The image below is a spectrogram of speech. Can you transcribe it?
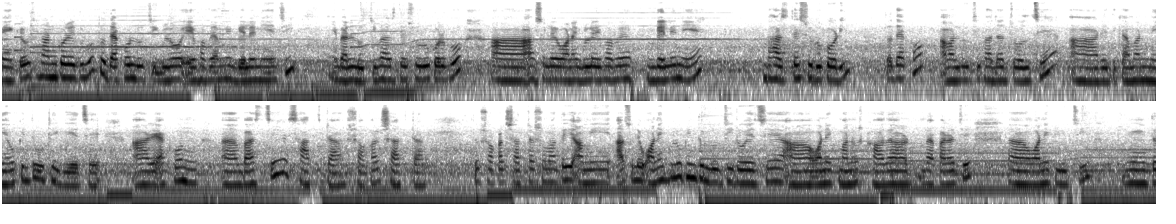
মেয়েকেও স্নান করে দিব। তো দেখো লুচিগুলো এভাবে আমি বেলে নিয়েছি। এবার লুচি ভাজতে শুরু করব। আসলে অনেকগুলো এভাবে বেলে নিয়ে ভাজতে শুরু করি। তো দেখো, আমার লুচি ভাজা চলছে আর এদিকে আমার মেয়েও কিন্তু উঠে গিয়েছে। আর এখন বাজছে সাতটা, সকাল সাতটা। তো সকাল সাতটার সময়তেই আমি, আসলে অনেকগুলো কিন্তু লুচি রয়েছে অনেক মানুষ খাওয়া দাওয়ার ব্যাপার আছে অনেক লুচি। তো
